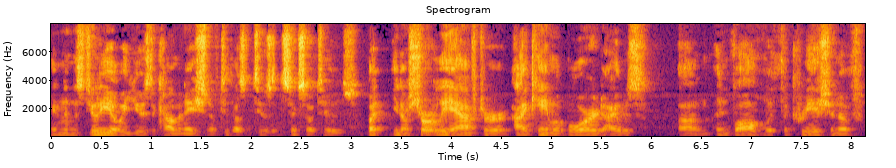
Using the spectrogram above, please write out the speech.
And in the studio, we used a combination of 2002s and 602s. But, you know, shortly after I came aboard, I was um, involved with the creation of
